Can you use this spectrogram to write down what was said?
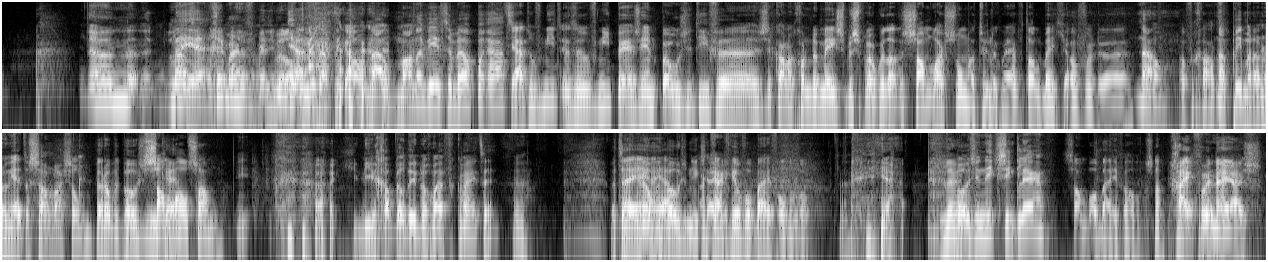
Ehm, laat- hè? Begin maar even met die Ja, melange. dat dacht ik al. Nou, mannen, wie heeft hem wel paraat? Ja, het hoeft niet, het hoeft niet per se een positieve... Ze kan er gewoon de meeste besproken. Dat is Sam Larsson natuurlijk. We hebben het al een beetje over, eh, Nou, over gehad. nou, prima. Dan noem jij het als Sam Larsson. Robert hè? Sambal Sam. Die grap wilde je nog maar even kwijt, hè? Ja. Wat zei Nee, je, Robert ja? Zei krijg ik. je heel veel bijval erop. Ja. Leuk. Bozenik, Sinclair. Sambal bijval, snap je? Ga ik voor Nijhuis.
